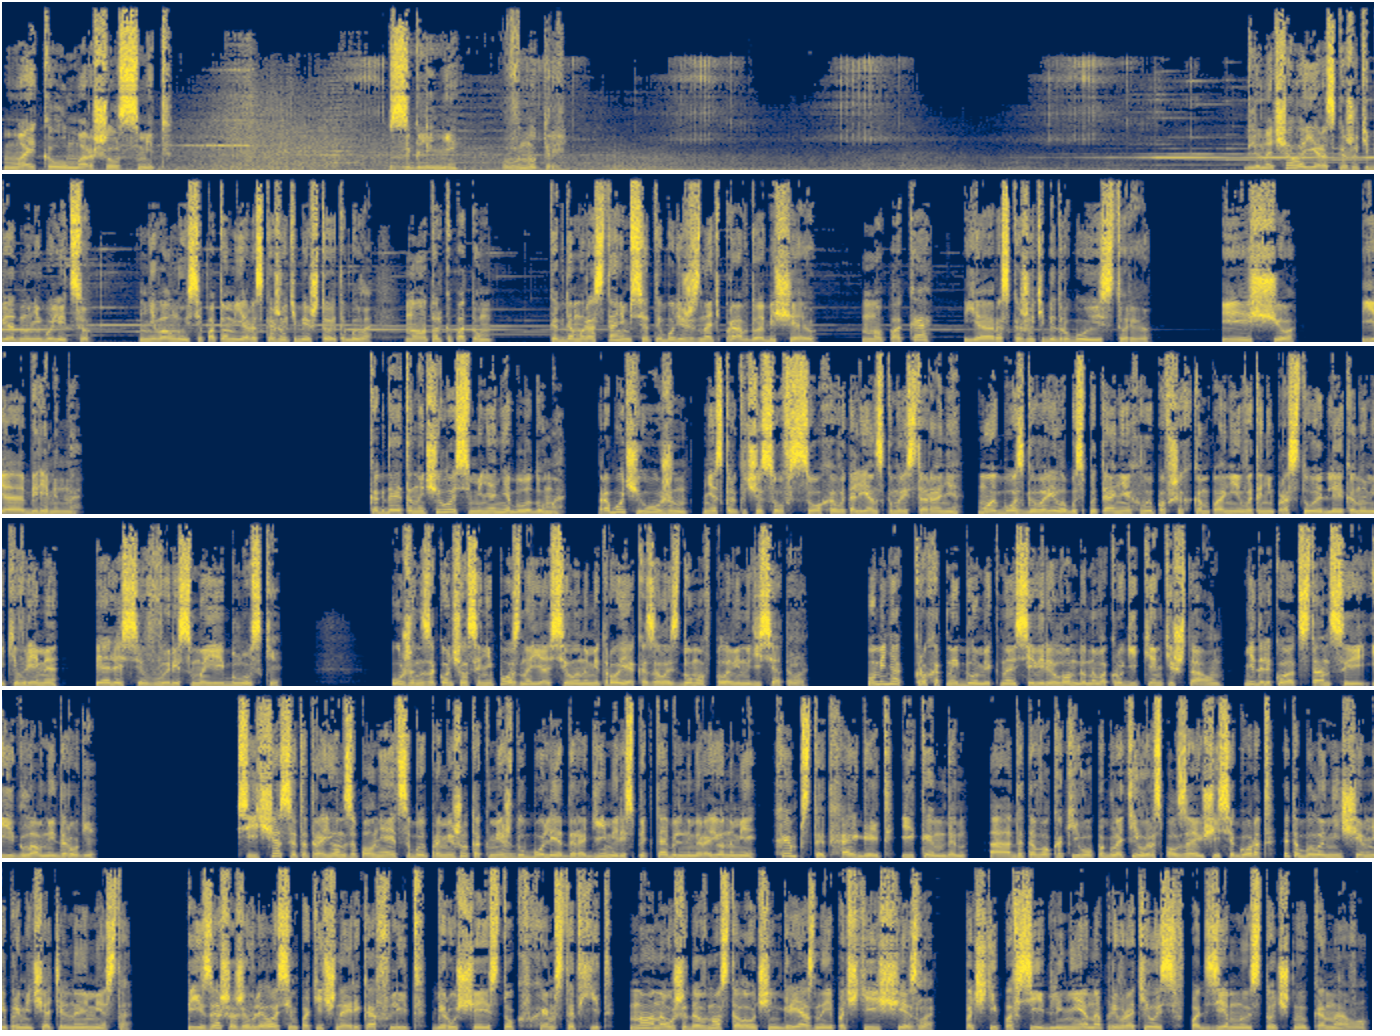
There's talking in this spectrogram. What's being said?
Майкл Маршалл Смит. Загляни внутрь. Для начала я расскажу тебе одну небылицу. Не волнуйся, потом я расскажу тебе, что это было, но только потом. Когда мы расстанемся, ты будешь знать правду, обещаю. Но пока я расскажу тебе другую историю. И еще. Я беременна. Когда это началось, меня не было дома. Рабочий ужин, несколько часов соха в итальянском ресторане. Мой босс говорил об испытаниях, выпавших компании в это непростое для экономики время, пялясь в вырез моей блузки. Ужин закончился не поздно, я села на метро и оказалась дома в половину десятого. У меня крохотный домик на севере Лондона в округе Кентиштаун, недалеко от станции и главной дороги. Сейчас этот район заполняет собой промежуток между более дорогими, респектабельными районами Хэмпстед, Хайгейт и Кэмден, а до того, как его поглотил расползающийся город, это было ничем не примечательное место. Пейзаж оживляла симпатичная река Флит, берущая исток в Хэмпстед-Хит, но она уже давно стала очень грязной и почти исчезла. Почти по всей длине она превратилась в подземную сточную канаву.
